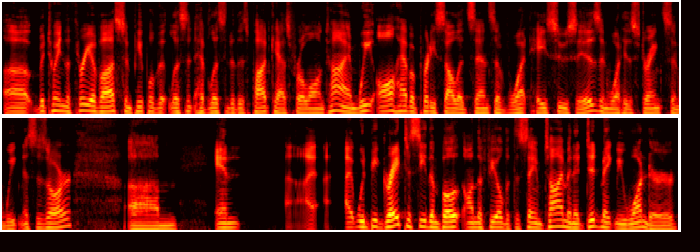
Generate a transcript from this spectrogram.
uh, between the three of us and people that listen have listened to this podcast for a long time, we all have a pretty solid sense of what Jesus is and what his strengths and weaknesses are. Um, and I, it would be great to see them both on the field at the same time. And it did make me wonder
